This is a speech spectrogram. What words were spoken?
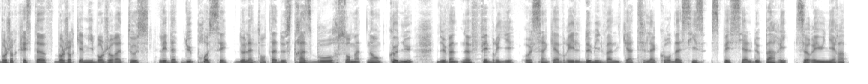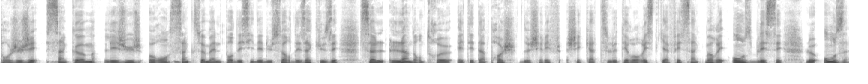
Bonjour Christophe, bonjour Camille, bonjour à tous. Les dates du procès de l'attentat de Strasbourg sont maintenant connues. Du 29 février au 5 avril 2024, la Cour d'assises spéciale de Paris se réunira pour juger cinq hommes. Les juges auront cinq semaines pour décider du sort des accusés. Seul l'un d'entre eux était un proche de shérif Shekat, le terroriste qui a fait cinq morts et 11 blessés le 11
